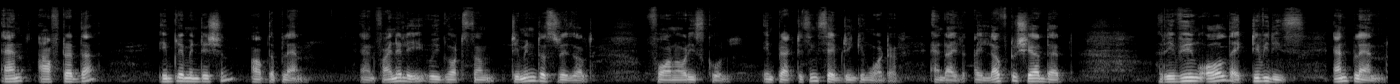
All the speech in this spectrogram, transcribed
and after the implementation of the plan. And finally, we got some tremendous result for our school in practicing safe drinking water. And I, I love to share that reviewing all the activities and plan,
